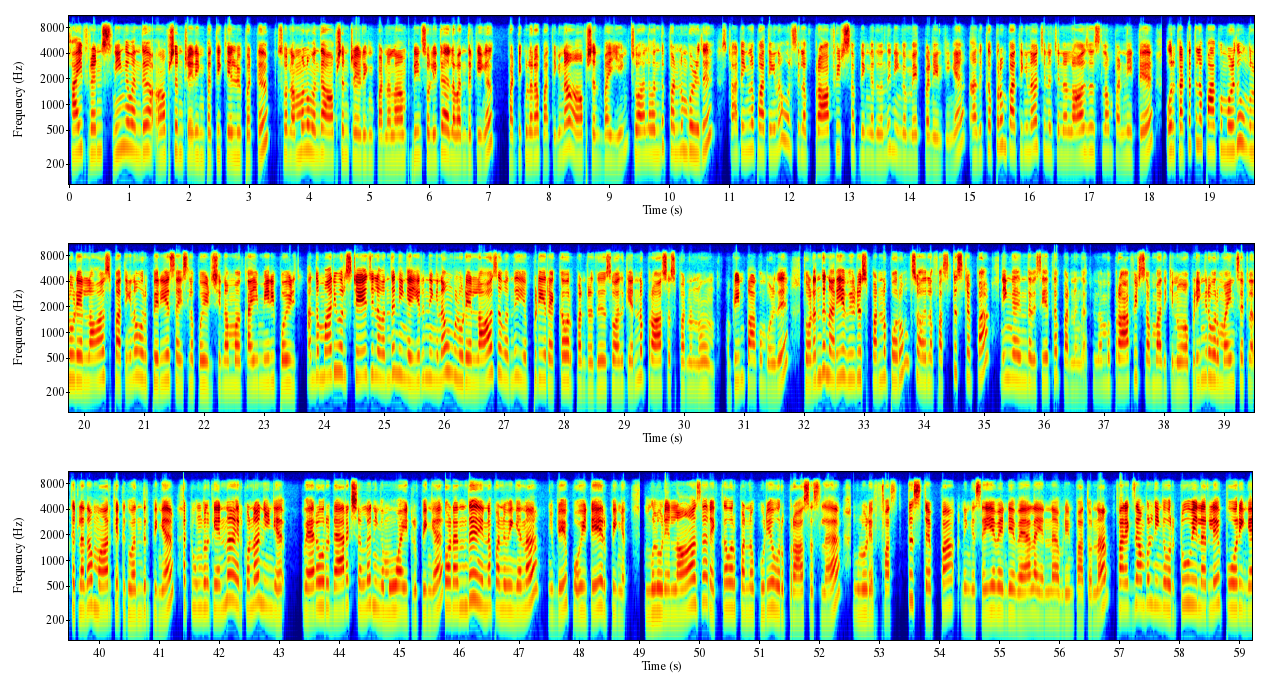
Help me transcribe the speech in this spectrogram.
Hi friends நீங்கள் வந்து option trading பற்றி கேள்விப்பட்டு ஸோ நம்மளும் வந்து ஆப்ஷன் ட்ரேடிங் பண்ணலாம் அப்படின்னு சொல்லிட்டு அதில் வந்திருக்கீங்க. பர்டிகுலராக பார்த்தீங்கன்னா ஆப்ஷன் பையிங் ஸோ அதில் வந்து பண்ணும் பொழுது ஸ்டார்டிங்கில் பார்த்தீங்கன்னா ஒரு சில ப்ராஃபிட்ஸ் அப்படிங்கிறது வந்து நீங்கள் மேக் பண்ணியிருக்கீங்க அதுக்கப்புறம் பார்த்தீங்கன்னா சின்ன சின்ன லாஸஸ்லாம் பண்ணிட்டு ஒரு கட்டத்தில் பார்க்கும்பொழுது உங்களுடைய லாஸ் பார்த்தீங்கன்னா ஒரு பெரிய சைஸில் போயிடுச்சு. நம்ம கை மீறி போயிடுச்சு. அந்த மாதிரி ஒரு ஸ்டேஜில் வந்து நீங்கள் இருந்தீங்கன்னா உங்களுடைய லாஸை வந்து எப்படி ரெக்கவர் பண்ணுறது ஸோ அதுக்கு என்ன ப்ராசஸ் பண்ணணும்? அப்படின்னு பார்க்கும்பொழுது தொடர்ந்து நிறைய வீடியோஸ் பண்ண போகிறோம் ஸோ அதில் ஃபஸ்ட்டு ஸ்டெப்பாக நீங்கள் இந்த விஷயத்த பண்ணுங்கள் நம்ம ப்ராஃபிட் சம்பாதிக்கணும் அப்படிங்கிற ஒரு மைண்ட் செட்டில் செட்டில் தான் மார்க்கெட்டுக்கு வந்திருப்பீங்க. பட் உங்களுக்கு என்ன ஆயிருக்கும்னா நீங்கள் வேற ஒரு டைரக்ஷன்ல நீங்க மூவ் ஆயிட்டு இருப்பீங்க தொடர்ந்து என்ன பண்ணுவீங்கன்னா இப்படியே போயிட்டே இருப்பீங்க. உங்களுடைய லாஸை ரெக்கவர் பண்ணக்கூடிய ஒரு ப்ராசஸ்ல உங்களுடைய ஃபர்ஸ்ட் ஸ்டெப்பா நீங்க செய்ய வேண்டிய வேலை என்ன அப்படின்னு பார்த்தோம்னா ஃபார் எக்ஸாம்பிள் நீங்க ஒரு டூ வீலர்லயே போறீங்க.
